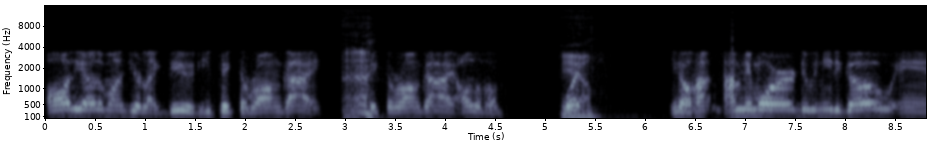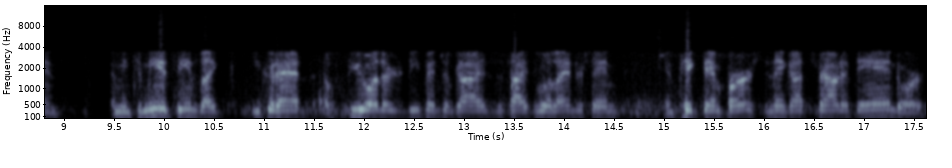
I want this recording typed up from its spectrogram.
All the other ones, you're like, dude, he picked the wrong guy. Uh, He picked the wrong guy. All of them. What? yeah. You know, how, how many more do we need to go? And I mean, to me, it seems like you could have had a few other defensive guys besides Will Anderson and pick them first, and then got Stroud at the end, or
